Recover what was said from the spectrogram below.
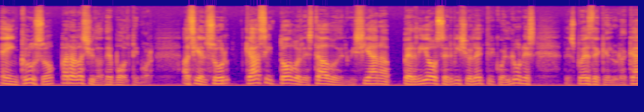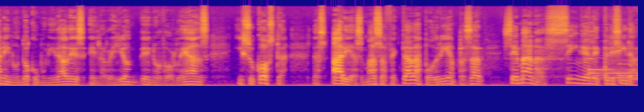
e incluso para la ciudad de Baltimore. Hacia el sur, casi todo el estado de Luisiana perdió servicio eléctrico el lunes después de que el huracán inundó comunidades en la región de Nueva Orleans y su costa. Las áreas más afectadas podrían pasar semanas sin electricidad.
